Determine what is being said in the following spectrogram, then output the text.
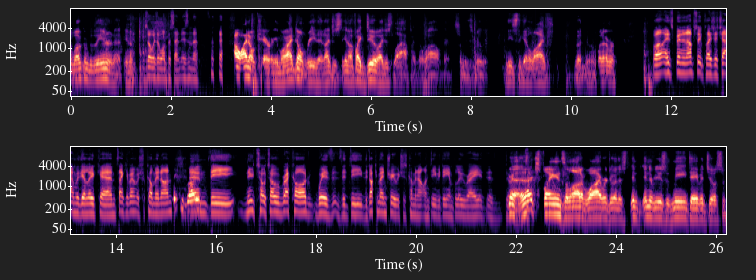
welcome to the internet. You know, there's always a one percent, isn't there? oh, I don't care anymore. I don't read it. I just, you know, if I do, I just laugh. I go, wow, man, somebody's really needs to get alive. But you know, whatever. Well, it's been an absolute pleasure chatting with you, Luke. Um, thank you very much for coming on. You, um, the new Toto record with the, the, the documentary, which is coming out on DVD and Blu-ray. The, the yeah, that explains a lot of why we're doing this in, interviews with me, David, Joseph,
